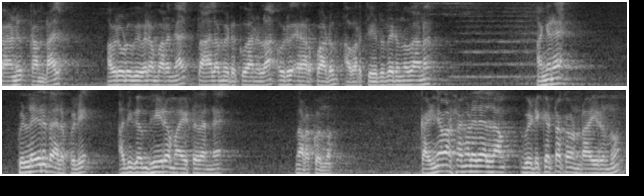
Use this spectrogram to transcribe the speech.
കാണു കണ്ടാൽ അവരോട് വിവരം പറഞ്ഞാൽ താലം എടുക്കുവാനുള്ള ഒരു ഏർപ്പാടും അവർ ചെയ്തു തരുന്നതാണ്. അങ്ങനെ പിള്ളേർ താലപ്പൊലി അതിഗംഭീരമായിട്ട് തന്നെ നടക്കുന്നു. കഴിഞ്ഞ വർഷങ്ങളിലെല്ലാം വെടിക്കെട്ടൊക്കെ ഉണ്ടായിരുന്നു.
